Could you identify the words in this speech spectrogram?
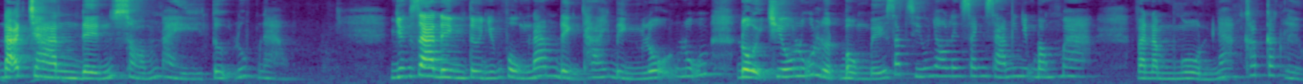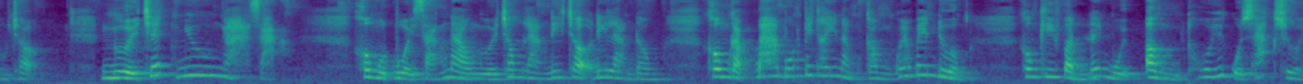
đã tràn đến xóm này từ lúc nào những gia đình từ những vùng Nam Định, Thái Bình, lỗ lũ, đội chiếu lũ lượt bồng bế sắt xíu nhau lên xanh xám như những bóng ma và nằm ngổn ngang khắp các lều chợ. Người chết như ngả dạ. Không một buổi sáng nào người trong làng đi chợ đi làm đồng không gặp ba bốn cái thây nằm còng queo bên đường. Không khí vẩn lên mùi ẩm thối của xác sưởi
